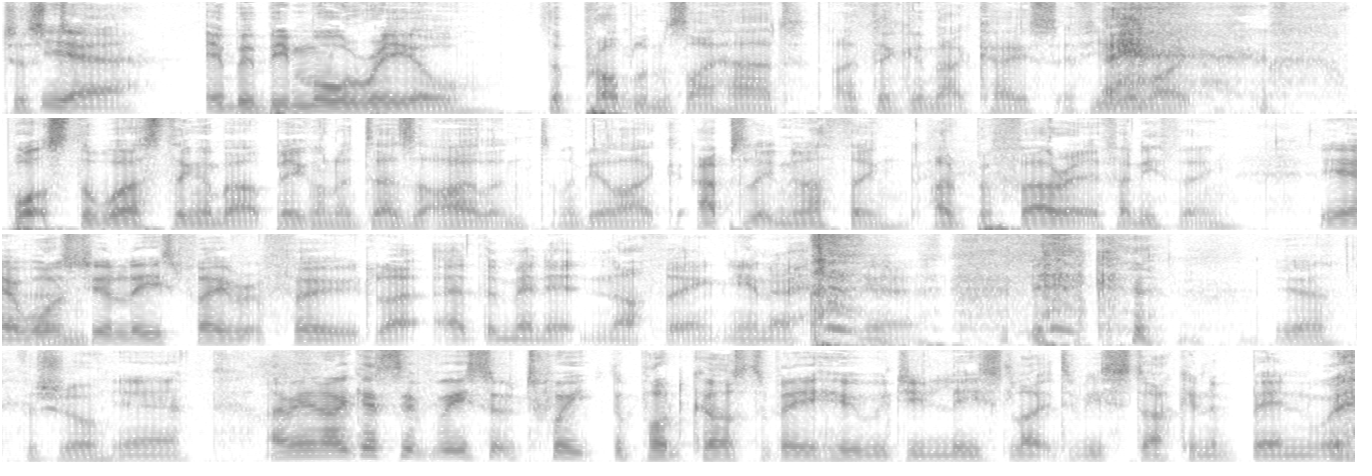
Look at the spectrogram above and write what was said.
Just Yeah. it would be more real the problems I had. I think in that case, if you were like, "What's the worst thing about being on a desert island?" and I'd be like, "Absolutely nothing. I'd prefer it if anything." Yeah. What's Um, your least favourite food? Like, at the minute, nothing, you know? Yeah. yeah, for sure. Yeah. I mean, I guess if we sort of tweak the podcast to be who would you least like to be stuck in a bin with,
